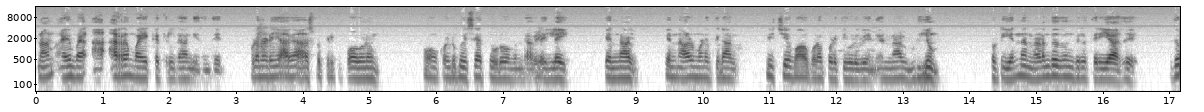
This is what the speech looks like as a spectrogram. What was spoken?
நான் ஐம்ப அ- அற மயக்கத்தில் தான் இருந்தேன். உடனடியாக ஆஸ்பத்திரிக்கு போகணும். கொண்டு போய் சேர்த்து விடுவோம் என்றார்கள். இல்லை என்னால் என் ஆழ்மனத்தினால் நிச்சயமாக குணப்படுத்தி விடுவேன். என்னால் முடியும். பட் என்ன நடந்ததுங்கிறது தெரியாது. ஏதோ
